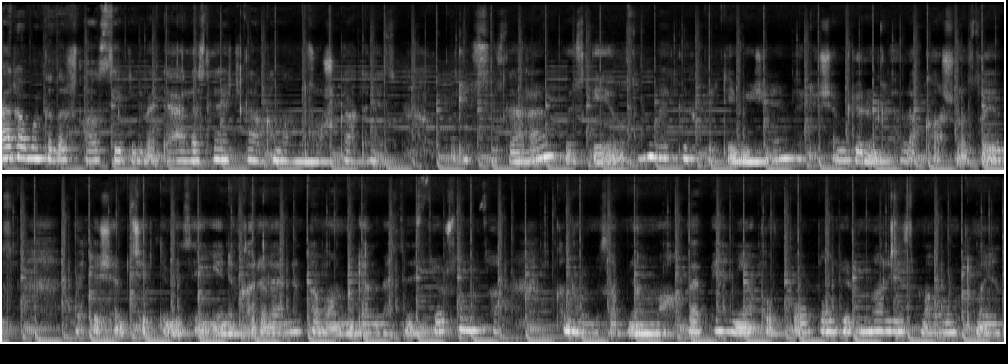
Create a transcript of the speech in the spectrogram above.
Merhaba arkadaşlar, sevgili ve değerli izleyiciler kanalımıza hoş geldiniz. Bugün sizlere Özge Yıldız'ın ve Gökbir Demirci'nin muhteşem görüntülerle karşınızdayız. Muhteşem çiftimizin yeni karelerinin devamı gelmesini istiyorsanız da kanalımıza abone olmak ve beğeni yapıp bol bol yorumlar yazmayı unutmayın.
